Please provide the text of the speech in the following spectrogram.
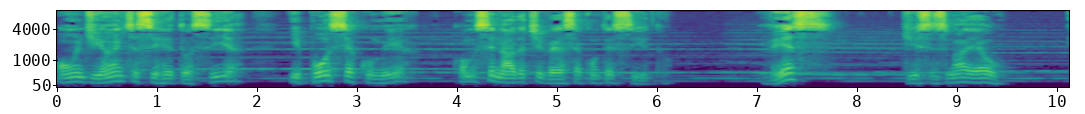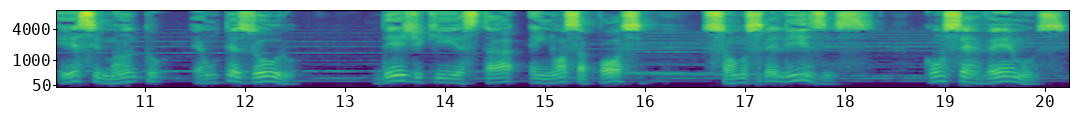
onde antes se retorcia, e pôs-se a comer como se nada tivesse acontecido. Vês? disse Ismael, esse manto é um tesouro. Desde que está em nossa posse, somos felizes. Conservemos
